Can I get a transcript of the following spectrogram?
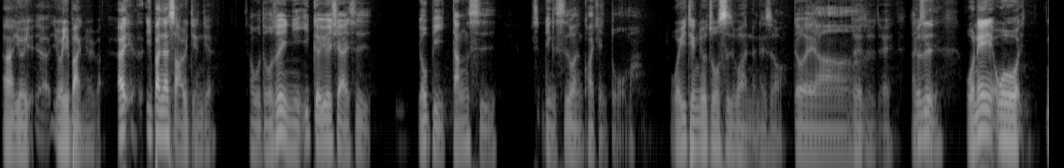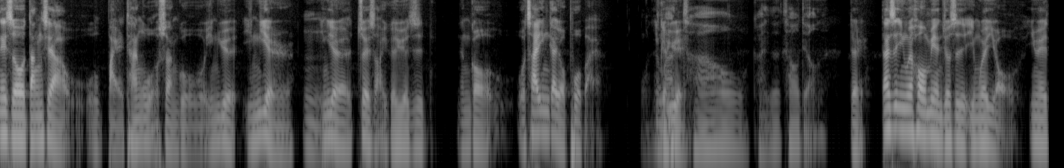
啊、有一有一半有一半，哎、一半再少一点点。差不多。所以你一个月下来是有比当时领四万块钱多嘛？我一天就做四万了，那时候。对啊，对对对，就是我那我那时候当下我摆摊，我算过，我营业营业额营嗯，业额最少一个月是能够，我猜应该有破百一个月超，感觉超屌的。对，但是因为后面就是因为有因为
